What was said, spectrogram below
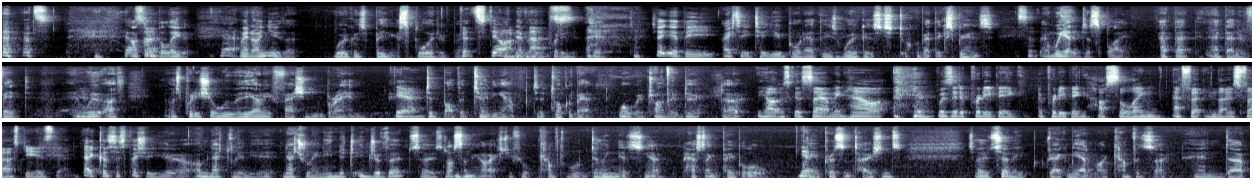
that's, I So- couldn't believe it. Yeah. I mean, I knew that workers being exploited, but, but still, I mean, never had to that's, put it. Yeah. so yeah, the ACTU brought out these workers to talk about the experience, So and we had a display at that at that event, uh, and we. I, I was pretty sure we were the only fashion brand yeah. to bother turning up to talk about what we're trying to do. So, Yeah, I was going to say. I mean, how was it a pretty big, a pretty big hustling effort in those first years? Then, yeah, because especially uh, I'm naturally naturally an introvert, so it's not Mm-hmm. something I actually feel comfortable doing. Is you know hassling people or Yeah. doing presentations. So it certainly dragged me out of my comfort zone. And uh,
